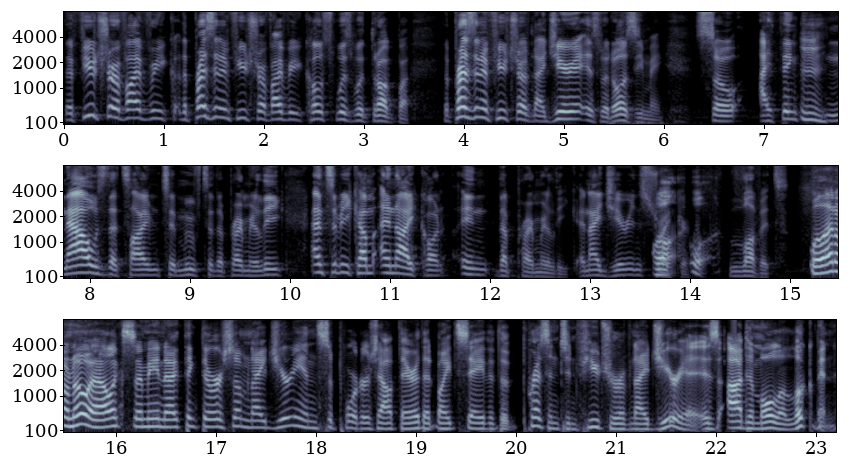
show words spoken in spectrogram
the future of Ivory, the president future of Ivory Coast was with Drogba. The president future of Nigeria is with Osimhen. So I think mm. now is the time to move to the Premier League and to become an icon in the Premier League. A Nigerian striker. Well, well, Love it. Well, I don't know, Alex. I mean, I think there are some Nigerian supporters out there that might say that the present and future of Nigeria is Ademola Lookman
